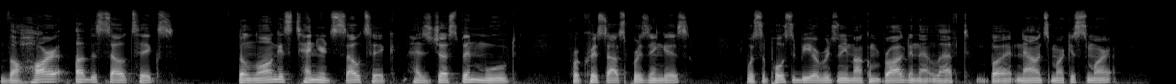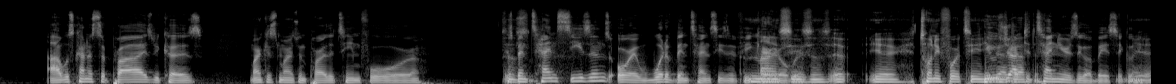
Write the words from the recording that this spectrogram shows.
the heart of the Celtics, the longest tenured Celtic, has just been moved for Kristaps Porzingis. Was supposed to be originally Malcolm Brogdon that left, but now it's Marcus Smart. I was kind of surprised because Marcus Smart's been part of the team for it's been ten seasons, or it would have been ten seasons if he Nine carried over. seasons. Yeah, 2014. He was got drafted ten years ago, basically. Yeah.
